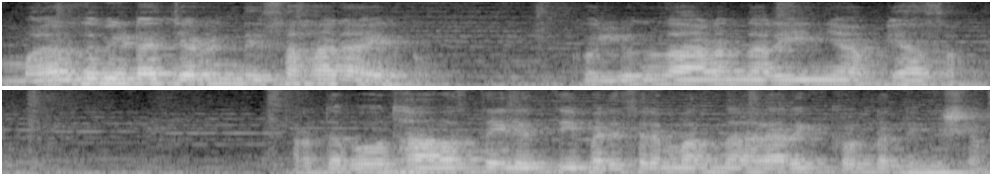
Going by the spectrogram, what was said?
മലർന്നു വീണ ജഡൻ നിസ്സഹാനായിരുന്നു കൊല്ലുന്നതാണെന്നറിയിഞ്ഞ അഭ്യാസം. അർദ്ധബോധാവസ്ഥയിലെത്തി പരിസരം മറന്ന് അലറിക്കൊണ്ട നിമിഷം.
